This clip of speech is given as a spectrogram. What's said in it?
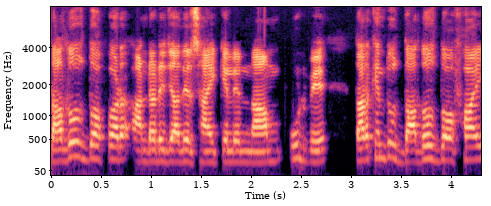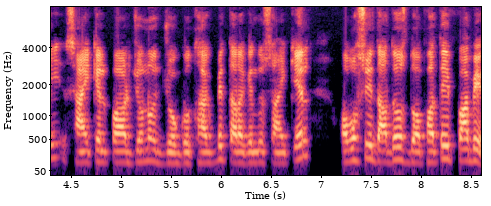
দ্বাদশ দফার আন্ডারে যাদের সাইকেলের নাম উঠবে, তারা কিন্তু দ্বাদশ দফায় সাইকেল পাওয়ার জন্য যোগ্য থাকবে। তারা কিন্তু সাইকেল অবশ্যই দ্বাদশ দফাতেই পাবে।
